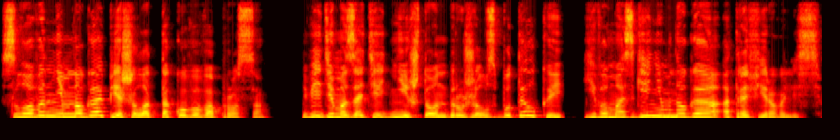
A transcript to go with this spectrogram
Слован немного опешил от такого вопроса. Видимо, за те дни, что он дружил с бутылкой, его мозги немного атрофировались.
